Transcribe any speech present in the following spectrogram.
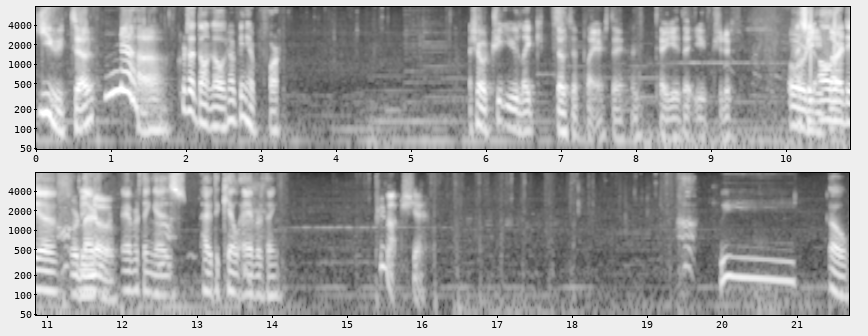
You don't know. Of course, I don't know. I've never been here before. I shall treat you like Dota players do and tell you that you should have I already learned- have already learned know. everything is, how to kill everything. Pretty much, yeah. We. Oh,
